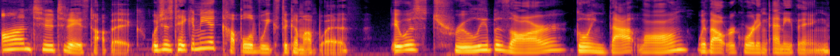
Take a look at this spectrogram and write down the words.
on to today's topic, which has taken me a couple of weeks to come up with. It was truly bizarre going that long without recording anything.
